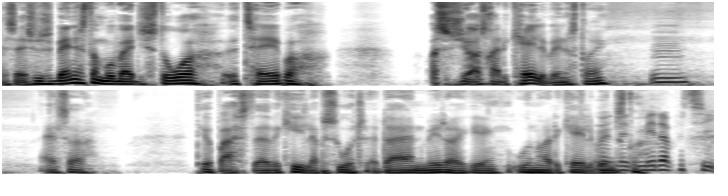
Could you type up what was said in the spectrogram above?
Altså jeg synes, Venstre må være de store øh, taber, og så synes jeg også radikale Venstre, ikke? Mm. Altså, det er jo bare stadigvæk helt absurd, at der er en midterregering uden radikale uden venstre. Det midterparti.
